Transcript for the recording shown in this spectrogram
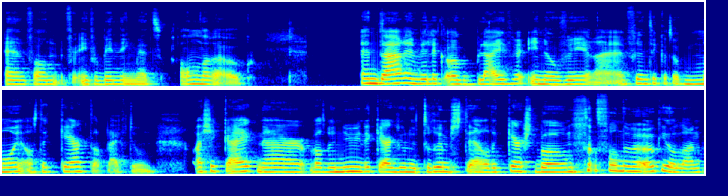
En van, in verbinding met anderen ook. En daarin wil ik ook blijven innoveren. En vind ik het ook mooi als de kerk dat blijft doen. Als je kijkt naar wat we nu in de kerk doen, de drumstel, de kerstboom, dat vonden we ook heel lang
